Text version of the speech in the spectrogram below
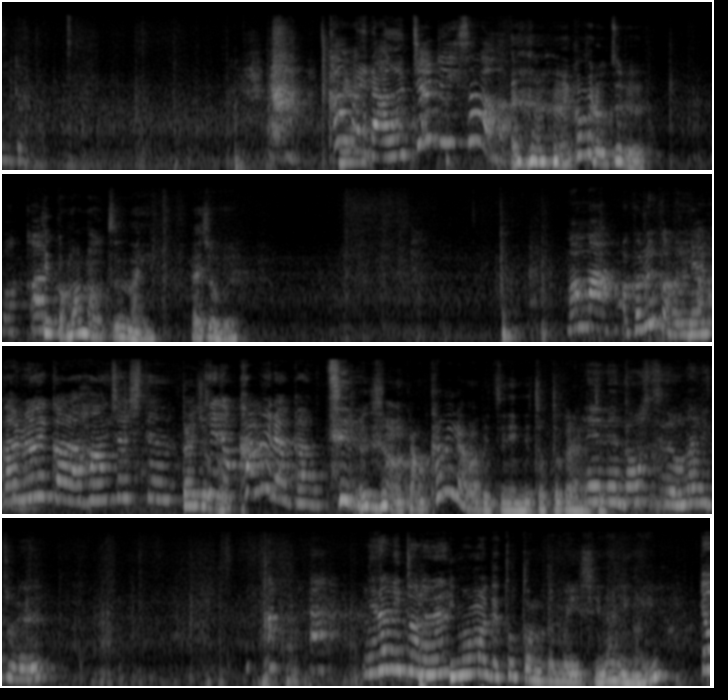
ンいる。カメラ映りそう。カメラ映る？っていうかママ映んない？大丈夫？ママ。明るいからね。明るいから反射してる。大丈夫？が映るそうカカメラは別にねちょっとぐらいねえねえどうしてよ何撮る？ねえ何撮る？今まで撮ったのでもいいし何がいいドゥ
